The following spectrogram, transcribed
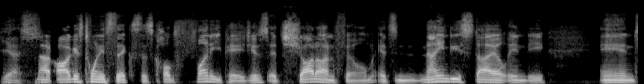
Yes. Not August 26th. It's called Funny Pages. It's shot on film. It's 90s style indie. And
